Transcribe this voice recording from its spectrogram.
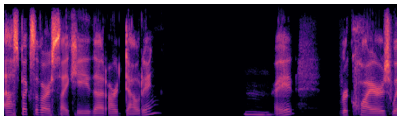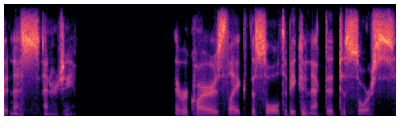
aspects of our psyche that are doubting, Mm, right? Requires witness energy. It requires like the soul to be connected to source.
